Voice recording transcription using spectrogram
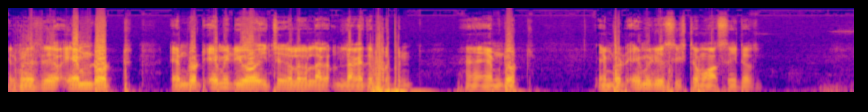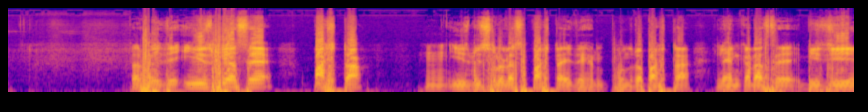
এরপরে আছে এম ডট এম ডট এমিডিও ইচ্ছে লাগাইতে পারবেন। হ্যাঁ এম ডট এম ডট এমিডিও সিস্টেমও আছে এটার। তারপরে যে ইউএসবি আছে, পাঁচটা। ইউএসবি সোলেট আছে, পাঁচটা। এই দেখেন, পনেরো পাঁচটা। ল্যান্ড কার্ড আছে বিজিএ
